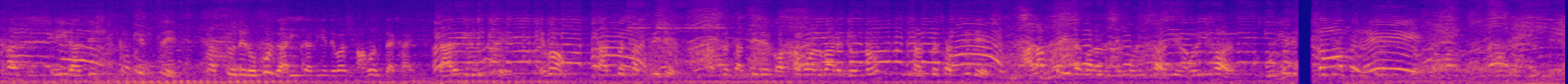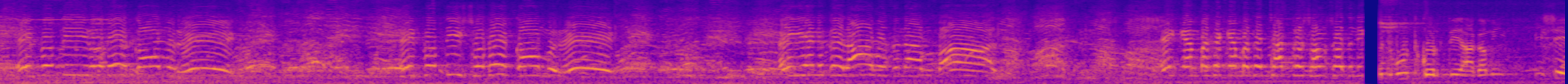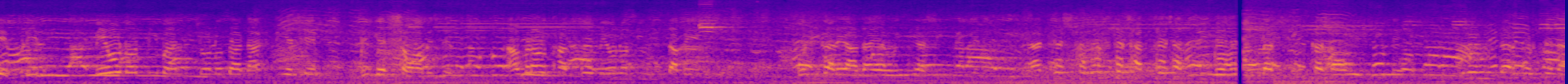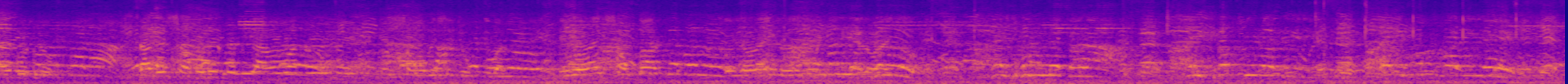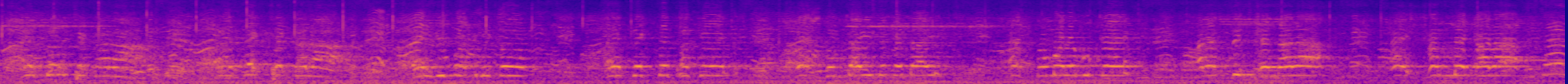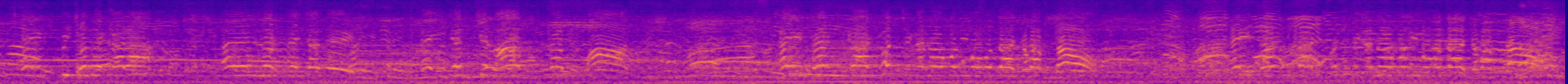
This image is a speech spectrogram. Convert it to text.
শিক্ষা এই রাজ্যের শিক্ষাক্ষেত্রে ছাত্রদের ওপর গাড়ি চালিয়ে দেওয়ার সাহস দেখায়। তার বিরুদ্ধে এবং ছাত্রছাত্রীদের ছাত্রছাত্রীদের কথা বলবার জন্য ছাত্রছাত্রীদের আলাপচারিতা করার যে পরিসর যে পরিসর ক্যাম্পাসে ক্যাম্পাসে ছাত্র সংসদ আগামী বিশে এপ্রিল মেয়ননিমান জনতা ডাক দিয়েছে ব্রিগেড সমাবেশে। আমরাও থাকব মেয়নতি উত্তাপে অধিকারের আদায়ের ঐতিহাসিক রাজ্যের সমস্ত ছাত্রছাত্রী বাংলার শিক্ষা পুনরুদ্ধার করতে দায়বদ্ধ। তাদের সকলের প্রতি আহ্বান রয়েছে সমাবেশে যোগ দেওয়ার এই লড়াই সংবাদ এই লড়াই লড়বো, এই করব। দেখতে থাকে। আগুনটাই থেকে দেয় এক তোমার বুকে আরে দিচ্ছে নারা এই সামনে কারা? পিছনে কারা? এই হচ্ছে জবাব দাও।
